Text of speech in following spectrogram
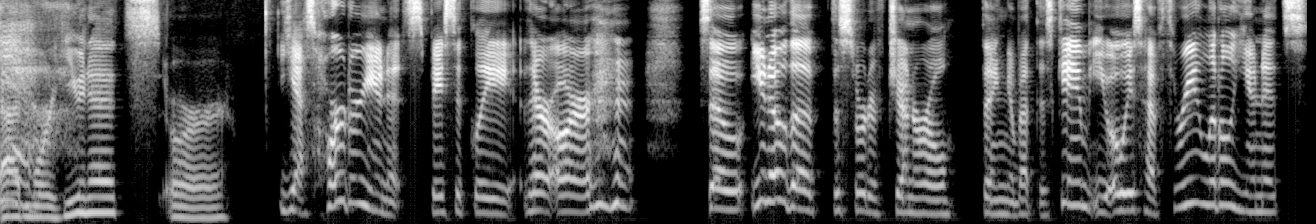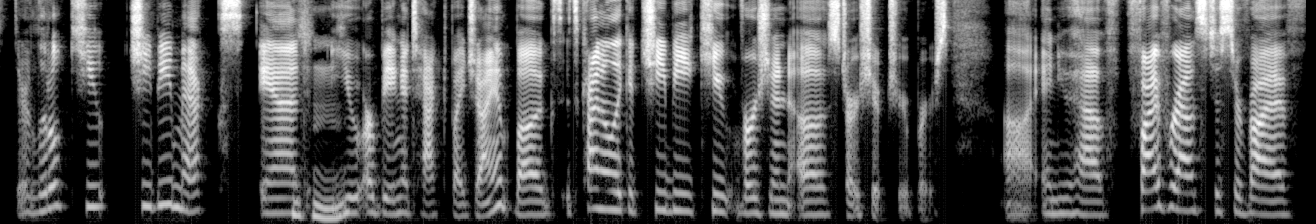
add more units or yes harder units basically there are so you know the the sort of general thing about this game? You always have three little units. They're little cute chibi mechs and Mhm. you are being attacked by giant bugs. It's kind of like a chibi cute version of starship troopers. Uh, and you have five rounds to survive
